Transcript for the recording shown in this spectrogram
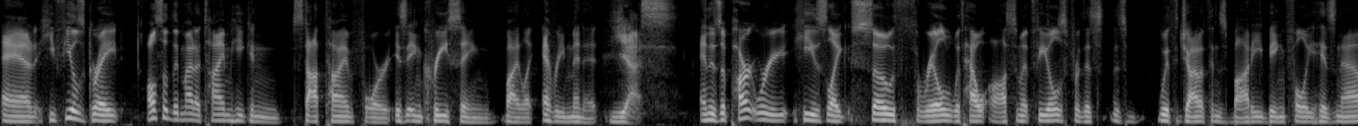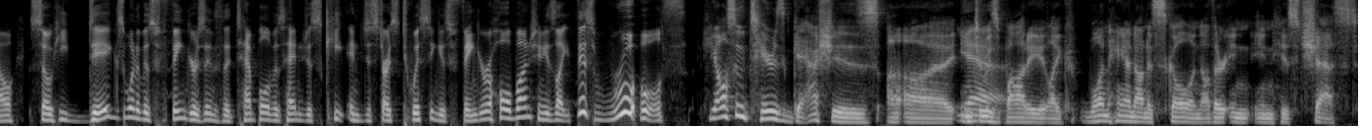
and he feels great. Also, the amount of time he can stop time for is increasing by like every minute. Yes. And there's a part where he's like so thrilled with how awesome it feels for this this with Jonathan's body being fully his now. So he digs one of his fingers into the temple of his head and just keep and just starts twisting his finger a whole bunch and he's like this rules. He also tears gashes uh, uh, into Yeah. his body, like one hand on his skull, another in, in his chest,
